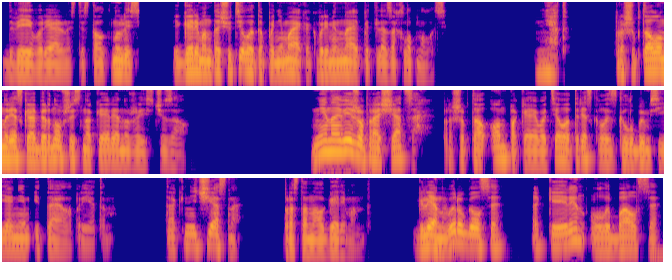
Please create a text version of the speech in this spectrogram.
Две его реальности столкнулись, и Герримонт ощутил это, понимая, как временная петля захлопнулась. «Нет», — прошептал он, резко обернувшись, но Кайрен уже исчезал. «Ненавижу прощаться», — прошептал он, пока его тело трескалось с голубым сиянием и таяло при этом. «Так нечестно», — простонал Герримонт. Глен выругался, а Кейрен улыбался,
